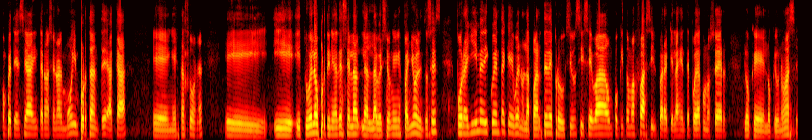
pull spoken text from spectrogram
competencia internacional muy importante acá en esta zona. Y, tuve la oportunidad de hacer la, la, versión en español. Entonces, por allí me di cuenta que, bueno, la parte de producción sí se va un poquito más fácil para que la gente pueda conocer lo que, lo que uno hace.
